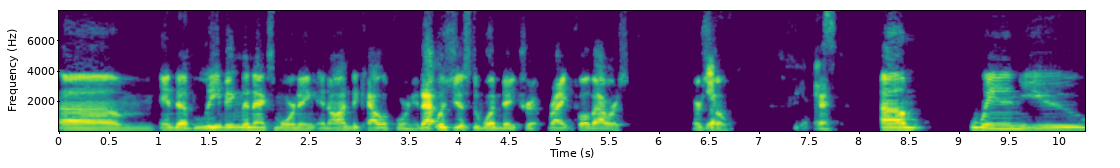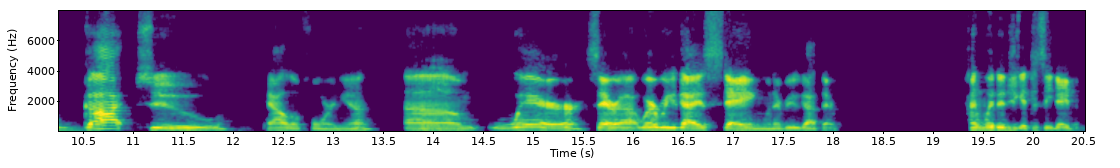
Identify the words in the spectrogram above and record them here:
Um, end up leaving the next morning and on to California. That was just a one day trip, right? Twelve hours or so. Yes. Okay. Um, when you got to California, um, where Sarah, where were you guys staying whenever you got there? And when did you get to see David?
